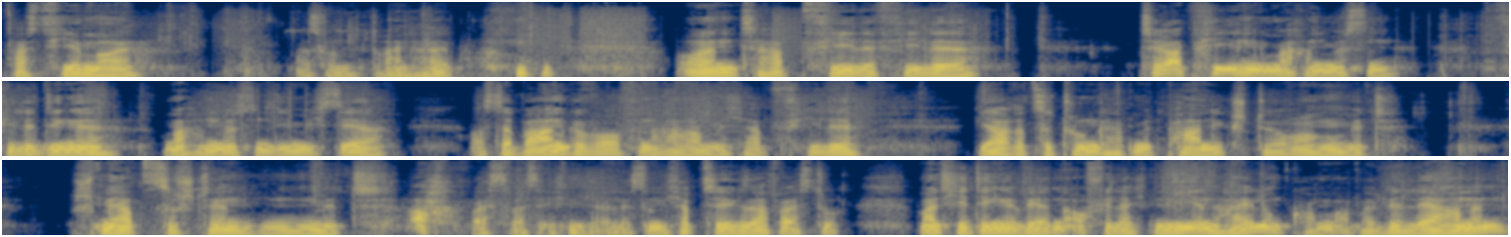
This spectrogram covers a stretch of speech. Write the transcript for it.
fast viermal, also dreieinhalb. Und habe viele, viele Therapien machen müssen, viele Dinge machen müssen, die mich sehr aus der Bahn geworfen haben. Ich habe viele Jahre zu tun gehabt mit Panikstörungen, mit Schmerzzuständen, mit, ach, weißt was ich nicht alles. Und ich habe zu ihr gesagt, weißt du, manche Dinge werden auch vielleicht nie in Heilung kommen, aber wir lernen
